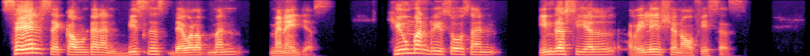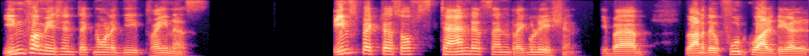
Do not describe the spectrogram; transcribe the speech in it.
sales accountant and business development managers human resource and industrial relation officers information technology trainers inspectors of standards and regulation இப்ப அதாவது ஃபுட் குவாலிட்டிகள்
